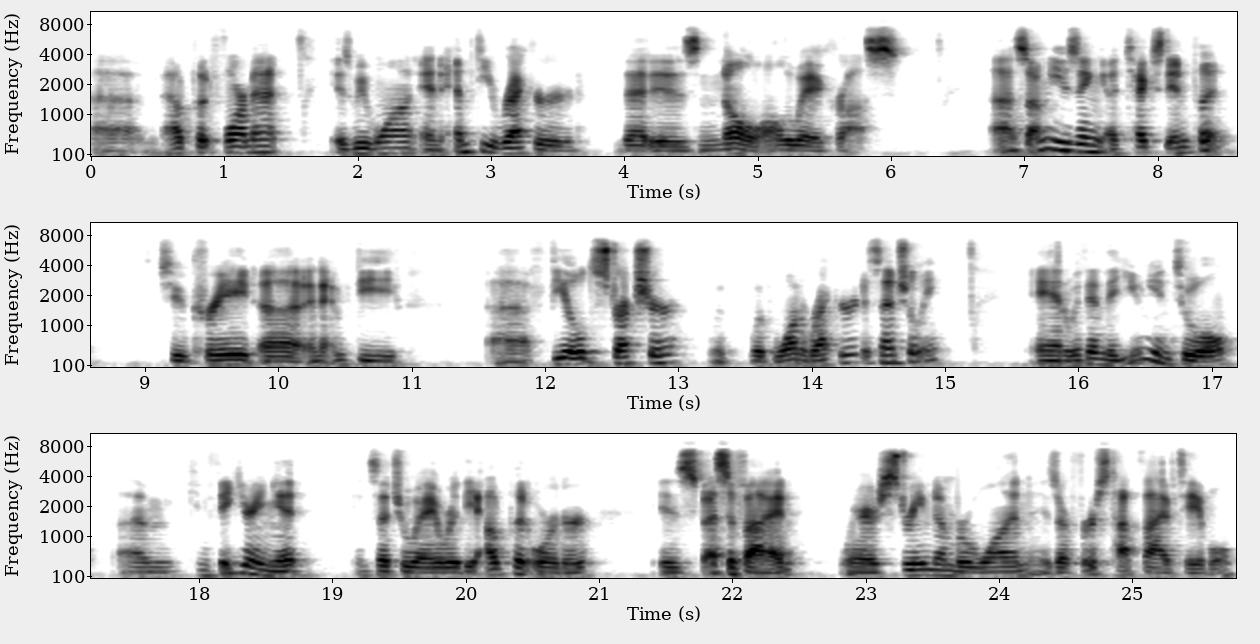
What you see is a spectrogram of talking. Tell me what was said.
uh, output format is we want an empty record that is null all the way across. Uh, so I'm using a text input to create uh, an empty uh, field structure with, with one record essentially. And within the union tool, I'm configuring it in such a way where the output order is specified where stream number one is our first top five table,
